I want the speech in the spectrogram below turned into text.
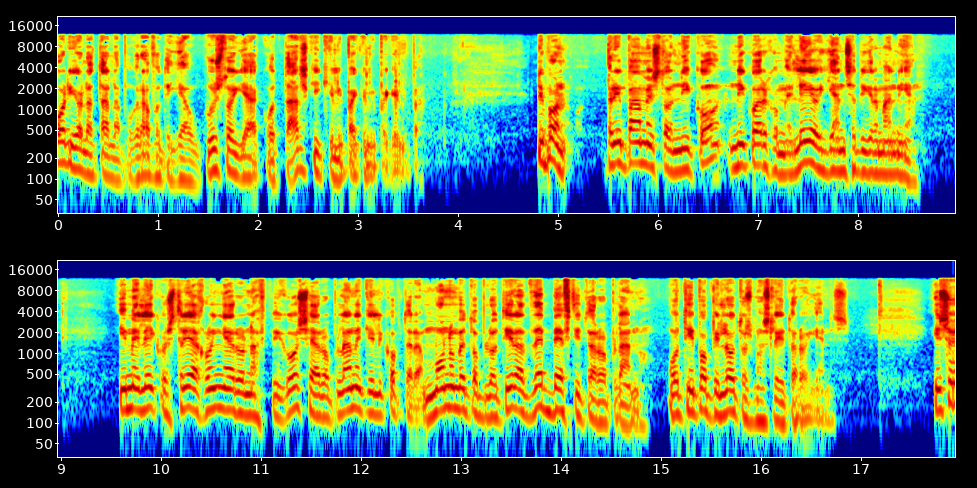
Χώρια όλα τα άλλα που γράφονται για Ουγκούστο, για Κοτάρσκι κλπ. κλπ, κλπ. Λοιπόν, πριν πάμε στον Νίκο, Νίκο έρχομαι, λέει ο Γιάννης από τη Γερμανία. Είμαι λέει 23 χρόνια αεροναυπηγός σε αεροπλάνα και ελικόπτερα. Μόνο με τον πλωτήρα δεν πέφτει το αεροπλάνο. Ό,τι είπε ο πιλότος μας, λέει τώρα ο Γιάννης. Σω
